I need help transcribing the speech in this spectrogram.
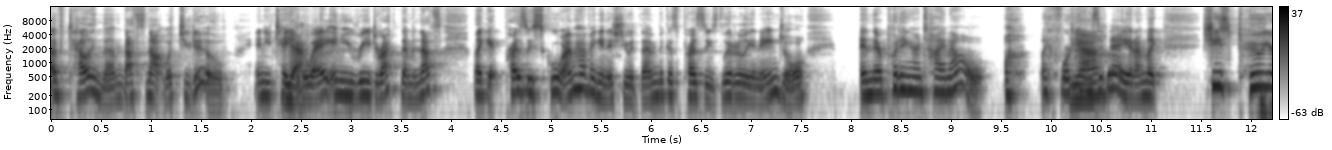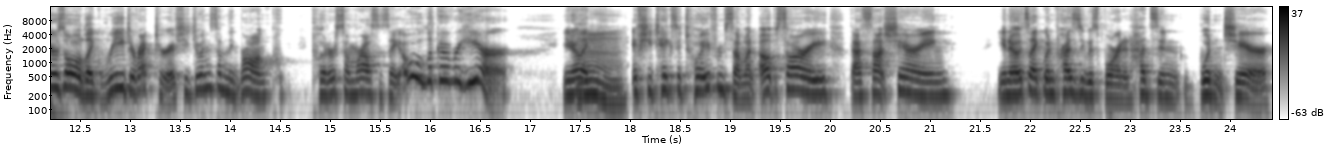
of telling them that's not what you do and you take Yeah. it away and you redirect them and that's like at Presley's school I'm having an issue with them because Presley's literally an angel and they're putting her in timeout like four times a day and I'm like she's 2 years old like redirect her if she's doing something wrong put her somewhere else and say oh look over here you know like Mm, if she takes a toy from someone, oh, sorry, that's not sharing. You know, it's like when Presley was born and Hudson wouldn't share.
